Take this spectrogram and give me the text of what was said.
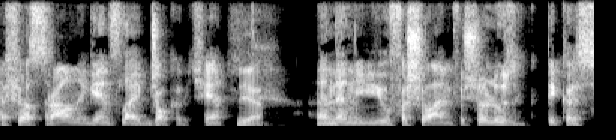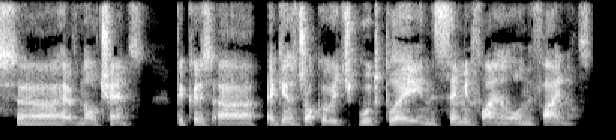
a first round against like Djokovic. Yeah. Yeah. And then you for sure, I'm for sure losing because uh, I have no chance because uh, against Djokovic, good play in the semi-final or the finals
